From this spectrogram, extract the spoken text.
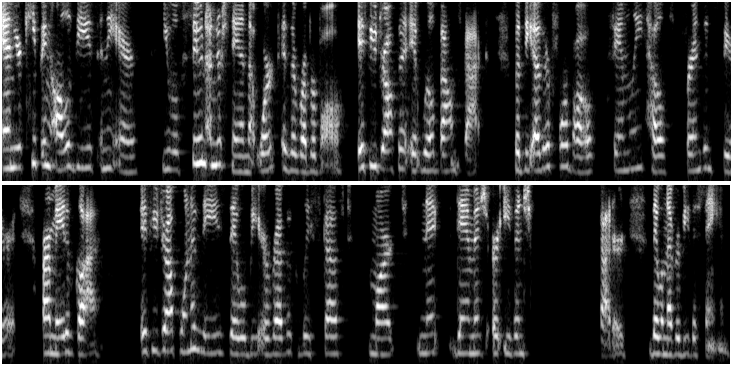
And you're keeping all of these in the air. You will soon understand that work is a rubber ball. If you drop it, it will bounce back. But the other four balls family, health, friends, and spirit are made of glass. If you drop one of these, they will be irrevocably scuffed, marked, nicked, damaged, or even shattered. They will never be the same.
